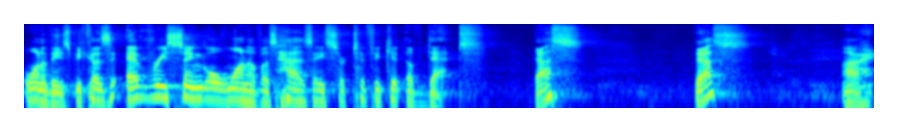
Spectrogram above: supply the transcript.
one of these because every single one of us has a certificate of debt. Yes? Yes? All right.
